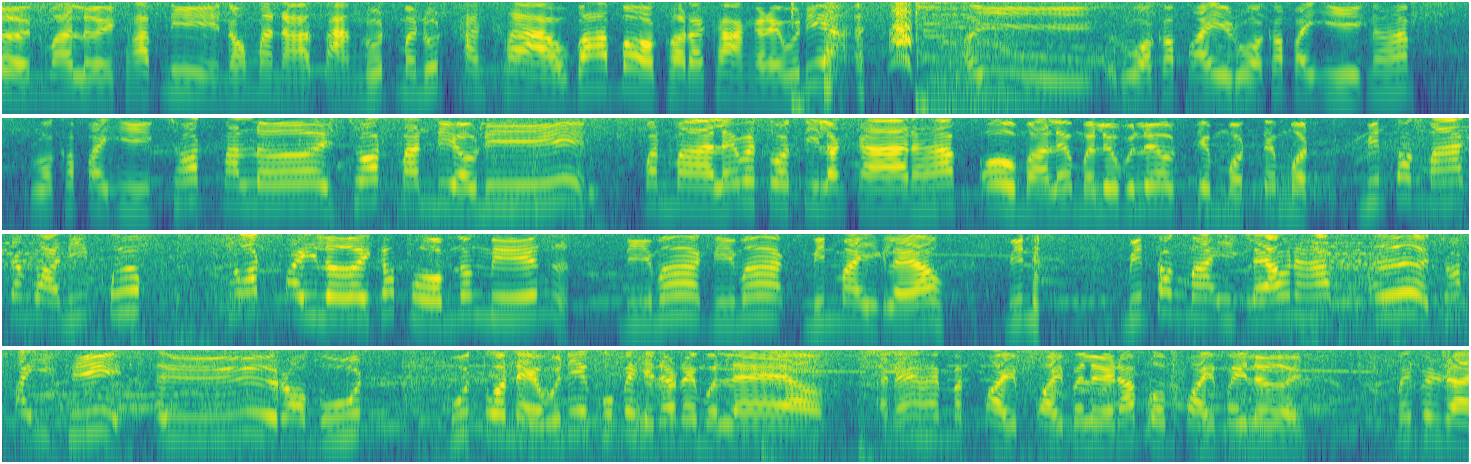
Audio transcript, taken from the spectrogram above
อ มาเลยครับนี่น้องมานาวต่างนุษย์มนุษย์ข้างข่าวบ้าบอคอระคังอะไรวะเนี่ยเอ้รัวเข้าไปรัวเข้าไปอีกนะครับ รัวเข้าไปอีกช็อตมันเลยช็อตมันเดี๋ยวนี้ มันมาแล้วว่าตัวตีลังกานะครับ โอ้มาเร็วมาเร็วมาเร็วเต็มหมดเต็มหมด มินต้องมาจังหวะนี้ปุ๊บช็อตไปเลยครับผมน้องมินดีมากดีมากมินมาอีกแล้ว มินมินต้องมาอีกแล้วนะครับ เออช็อตไปอีกทีเออรอบูทบูทตัวไหนวะเนี่ยกูไม่เห็นอะไรหมดแล้ว อันนั้นให้มันปล่อยปล่อยไปเลยนะผมปล่อยไปเลย ไม่เป็นไร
